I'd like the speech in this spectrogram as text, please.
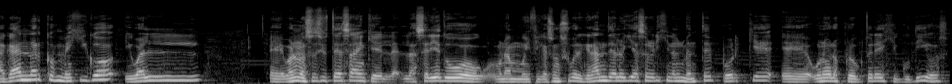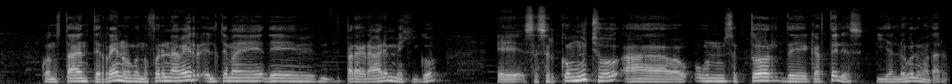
Acá en Narcos México, igual. eh, bueno, no sé si ustedes saben que la, serie tuvo una modificación súper grande a lo que iba a ser originalmente, porque eh, uno de los productores ejecutivos, cuando estaba en terreno, cuando fueron a ver el tema de, de- para grabar en México, eh, se acercó mucho a un sector de carteles y al loco lo mataron.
